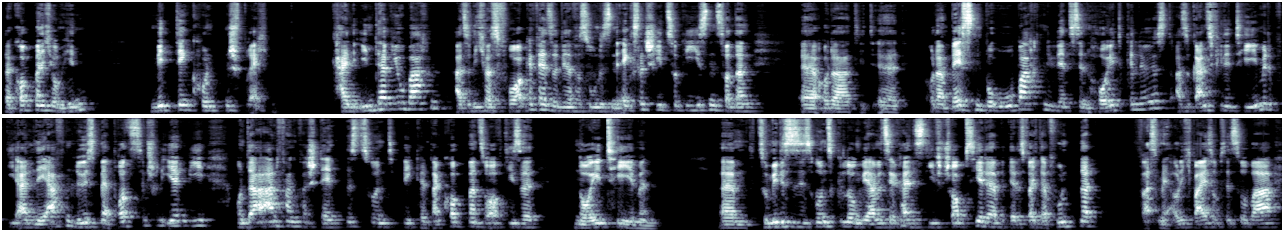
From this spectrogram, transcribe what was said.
Da kommt man nicht umhin, mit den Kunden sprechen. Kein Interview machen, also nicht was vorgefällt, sondern wir versuchen es in Excel-Sheet zu gießen, sondern äh, oder äh, oder am besten beobachten, wie wird es denn heute gelöst? Also ganz viele Themen, die einem nerven, löst man trotzdem schon irgendwie und da anfangen, Verständnis zu entwickeln. Dann kommt man so auf diese Neuthemen. Ähm, zumindest ist es uns gelungen. Wir haben jetzt ja keinen Steve Jobs hier, der, der das vielleicht erfunden hat, was man auch nicht weiß, ob es jetzt so war.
